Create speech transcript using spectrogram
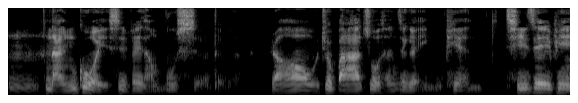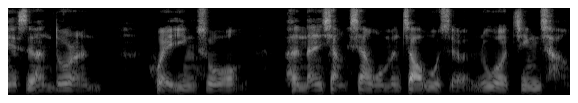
嗯难过，也是非常不舍的。然后我就把它做成这个影片。其实这一篇也是很多人回应说，很难想象我们照护者如果经常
